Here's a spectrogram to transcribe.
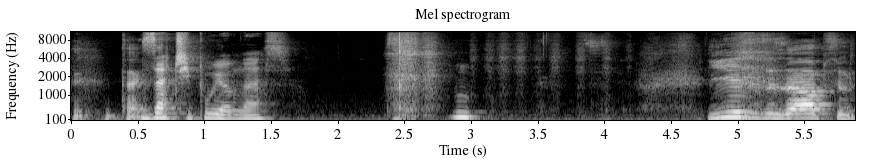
Tak. Zaczipują nas. Jezu, to za absurd.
